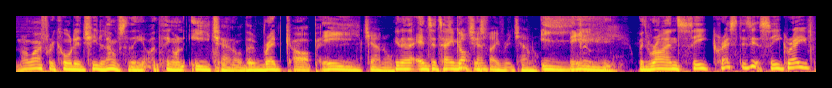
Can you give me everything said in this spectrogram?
My wife recorded. She loves the thing on E channel, the red carpet. E channel. You know that entertainment. Scott's favourite channel. E. With Ryan Seacrest, is it Seagrave?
